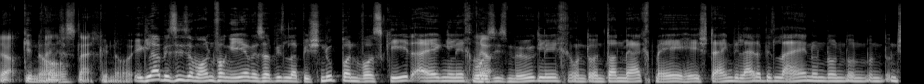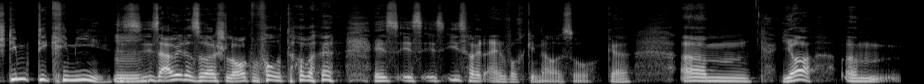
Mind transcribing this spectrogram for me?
ja, Genau, Gleiche. genau. Ich glaube, es ist am Anfang eher so ein bisschen ein Beschnuppern, was geht eigentlich, was Ja. ist möglich und, und dann merkt man, hey, hey, steigen die Leute ein bisschen ein und, und, und, und, stimmt die Chemie. Das ist auch wieder so ein Schlagwort, aber es, es, es ist halt einfach genau so. Gell? Ähm, ja, ähm,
